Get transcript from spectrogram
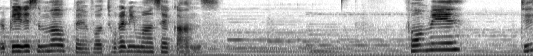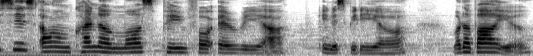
Repeat this movement for 20 more seconds. For me, this is um kind of most painful area in this video. What about you?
